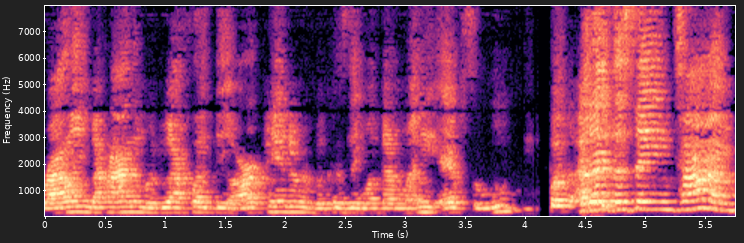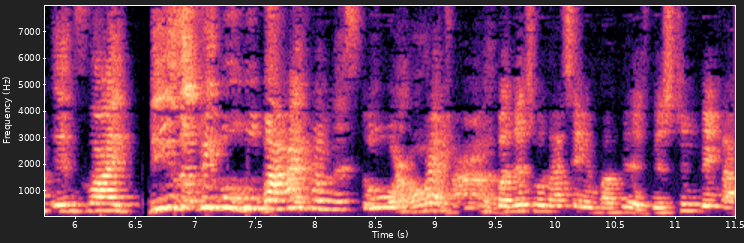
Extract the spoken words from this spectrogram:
rallying behind them, or do I feel like they are pandering because they want their money? Absolutely. but But I at the same time, it's like these are people who buy from oh, this store all the Right. time. But that's what I say about this. There's two things I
